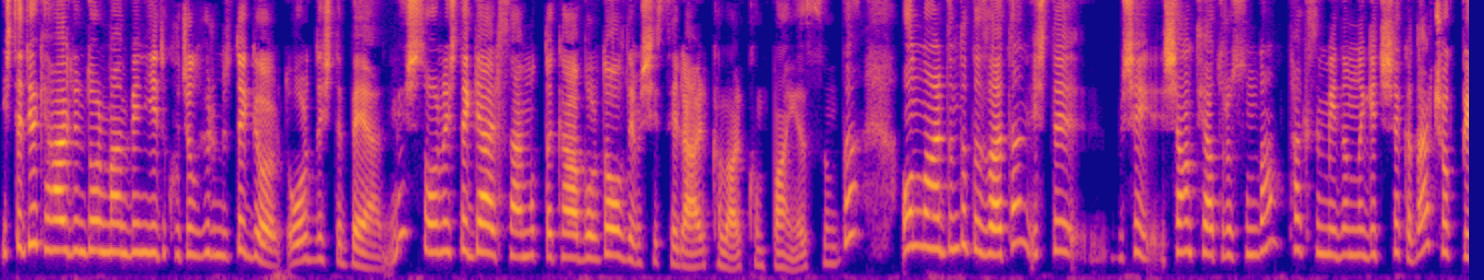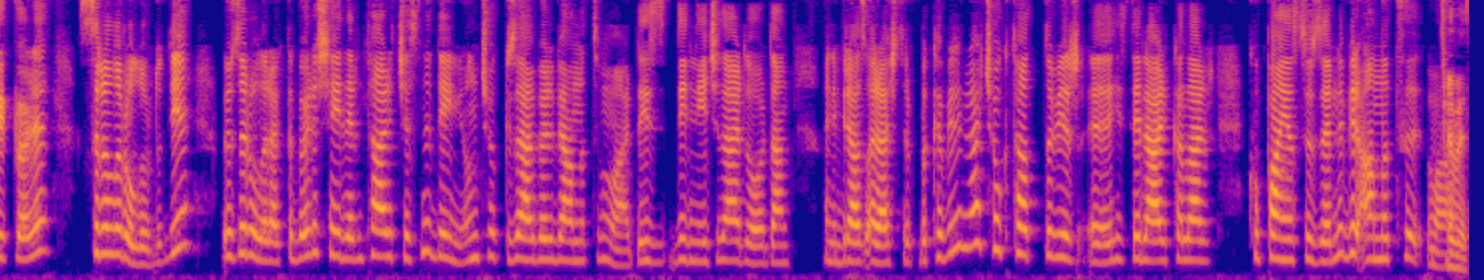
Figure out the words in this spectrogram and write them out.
İşte diyor ki Haldun Dorman beni Yedi Kocalı Hürmüz'de gördü. Orada işte beğenmiş. Sonra işte gel sen mutlaka burada ol demiş Hisseli Harikalar kumpanyasında. Onun ardında da zaten işte şey şan tiyatrosundan Taksim Meydanı'na geçişe kadar çok büyük böyle sıralar olurdu diye özel olarak da böyle şeylerin tarihçesine değiniyor. Onun çok güzel böyle bir anlatımı vardı. Dinleyiciler de oradan hani biraz araştırıp bakabilirler. Çok tatlı bir e, hisseli harikalar kumpanyası üzerine bir anlatı vardı. Evet.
